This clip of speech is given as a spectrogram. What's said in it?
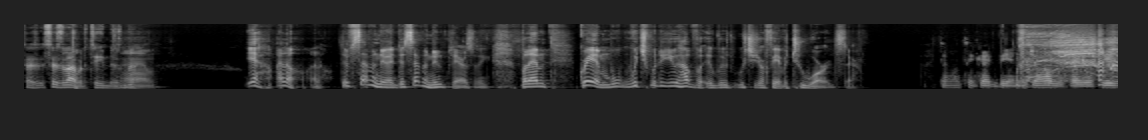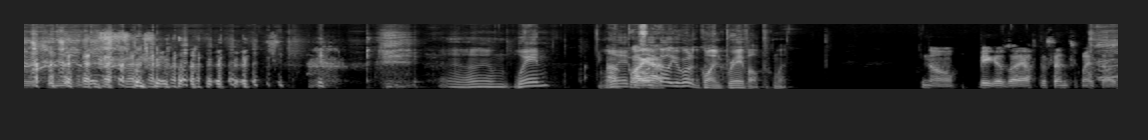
Says, it says a lot about the team, doesn't it? Um, yeah, I know, I know. There's seven new, there's seven new players, I think. But um, Graham, wh- which would you have? Which is your favorite two words there? I don't think I'd be in the job if I repeated some of them. Um, Wayne, oh, yeah, go, on, yeah. go, you're going to go on, brave up. Come on. No, because I have to censor myself.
